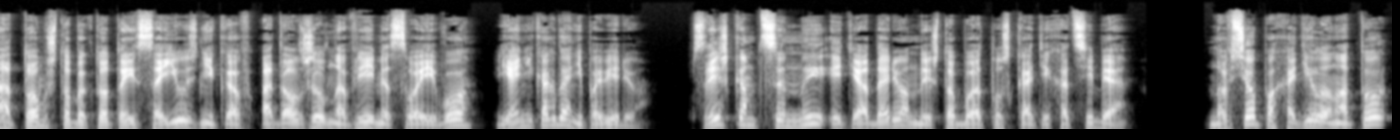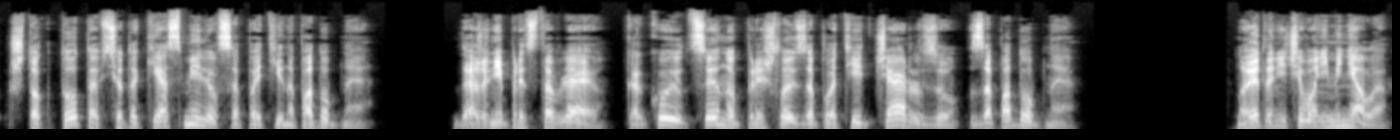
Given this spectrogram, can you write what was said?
О том, чтобы кто-то из союзников одолжил на время своего, я никогда не поверю. Слишком ценны эти одаренные, чтобы отпускать их от себя. Но все походило на то, что кто-то все-таки осмелился пойти на подобное. Даже не представляю, какую цену пришлось заплатить Чарльзу за подобное. Но это ничего не меняло.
